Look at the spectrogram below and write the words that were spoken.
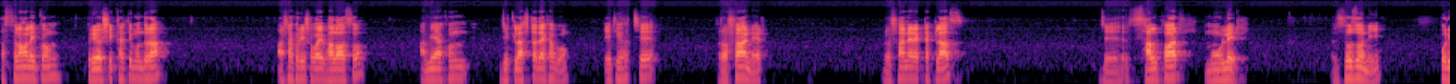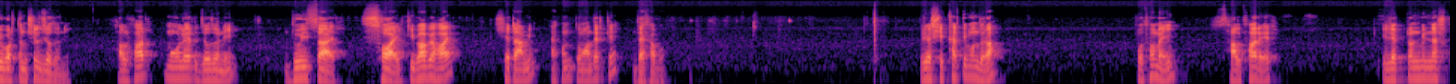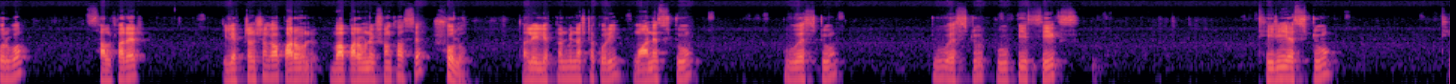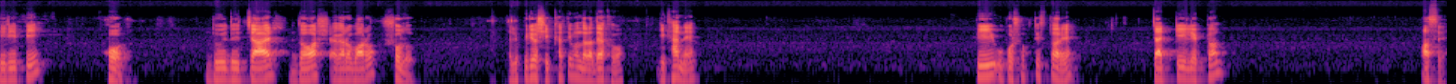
আসসালামু আলাইকুম, প্রিয় শিক্ষার্থী বন্ধুরা। আশা করি সবাই ভালো আছো। আমি এখন যে ক্লাসটা দেখাবো, এটি হচ্ছে রসায়নের রসায়নের একটা ক্লাস যে সালফার মৌলের যোজনী, পরিবর্তনশীল যোজনী। সালফার মৌলের যোজনী দুই চার ছয় কীভাবে হয়, সেটা আমি এখন তোমাদেরকে দেখাবো। প্রিয় শিক্ষার্থী বন্ধুরা, প্রথমেই সালফারের ইলেকট্রন বিন্যাস করব। সালফারের ইলেকট্রন সংখ্যা বা পারমাণবিক সংখ্যা হচ্ছে ষোলো। তাহলে ইলেকট্রন বিন্যাসটা করি। One s two two s two two s two two p six, three s two, three p four. দুই দুই, চার, দশ, এগারো, বারো, ষোলো। তাহলে প্রিয় শিক্ষার্থী বন্ধুরা, দেখো, এখানে পি উপশক্তি স্তরে চারটি ইলেকট্রন আছে।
